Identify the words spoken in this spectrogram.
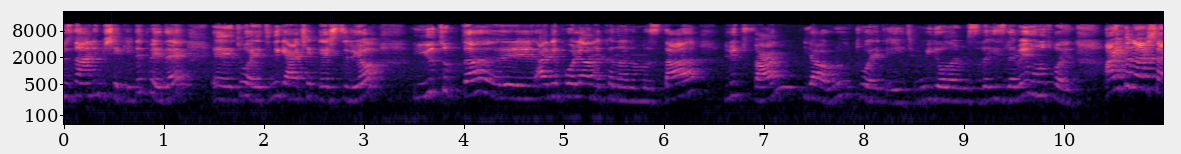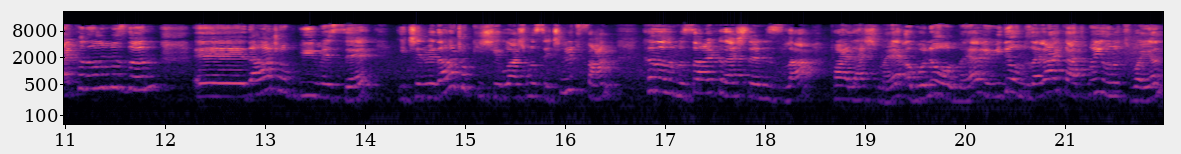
düzenli bir şekilde pede e, tuvaletini gerçekleştiriyor. YouTube'da e, Anne Pollyanna kanalımızda lütfen yavru tuvalet eğitimi videolarımızı da izlemeyi unutmayın. Arkadaşlar kanalımızın e, daha çok büyümesi için ve daha çok kişiye ulaşması için lütfen kanalımızı arkadaşlarınızla paylaşmaya, abone olmaya ve videomuza like atmayı unutmayın.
